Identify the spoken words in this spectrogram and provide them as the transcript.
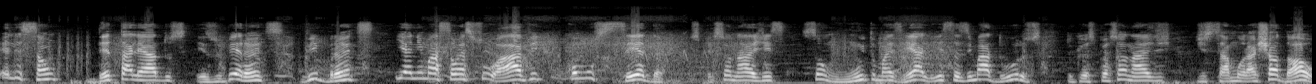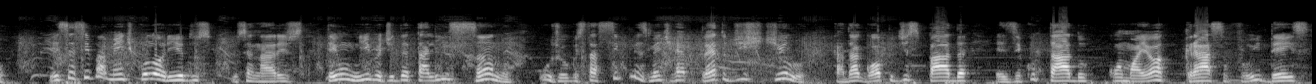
Eles são detalhados, exuberantes, vibrantes e a animação é suave como seda. Os personagens são muito mais realistas e maduros do que os personagens de Samurai Shodown. Excessivamente coloridos, os cenários têm um nível de detalhe insano. O jogo está simplesmente repleto de estilo, cada golpe de espada executado com a maior graça, fluidez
